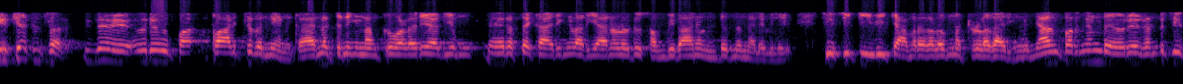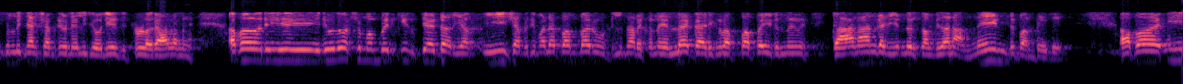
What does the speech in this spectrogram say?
തീർച്ചയായിട്ടും സാർ. ഇത് ഒരു പാളിച്ച തന്നെയാണ്. കാരണം വെച്ചിട്ടുണ്ടെങ്കിൽ നമുക്ക് വളരെയധികം നേരത്തെ കാര്യങ്ങൾ അറിയാനുള്ള ഒരു സംവിധാനം ഉണ്ടെന്ന് നിലവിൽ സി സി ടി വി ക്യാമറകളും മറ്റുള്ള കാര്യങ്ങളും. ഞാൻ പറഞ്ഞിട്ടുണ്ട് ഒരു രണ്ട് സീസണിൽ ഞാൻ ശബരിമലയിൽ ജോലി ചെയ്തിട്ടുള്ള ഒരാളാണ്. അപ്പൊ ഒരു ഇരുപത് വർഷം മുമ്പ് എനിക്ക് കൃത്യമായിട്ട് അറിയാം ഈ ശബരിമല പമ്പ റൂട്ടിൽ നടക്കുന്ന എല്ലാ കാര്യങ്ങളും അപ്പപ്പ ഇരുന്ന് കാണാൻ കഴിയുന്ന ഒരു സംവിധാനം അന്നേ ഉണ്ട് പമ്പയിൽ. അപ്പൊ ഈ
